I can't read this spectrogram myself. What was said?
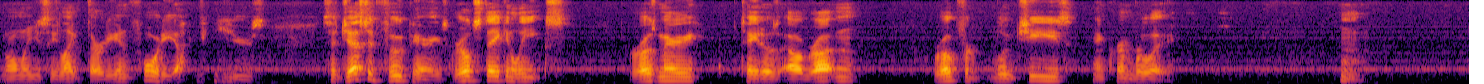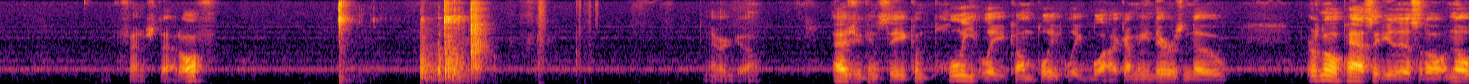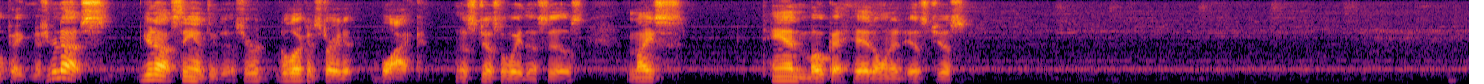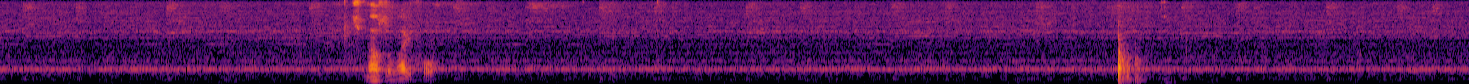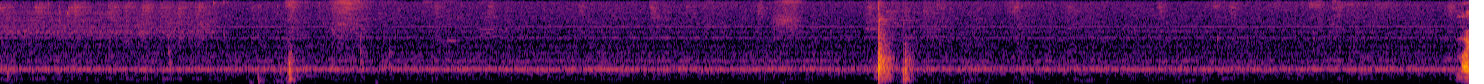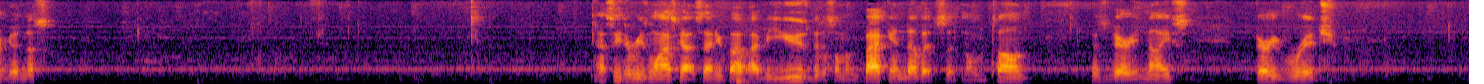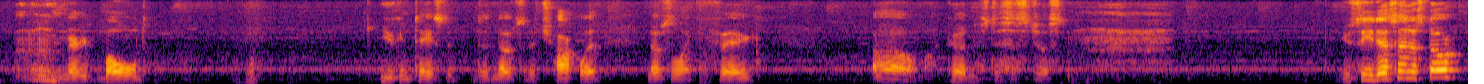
Normally you see like 30 and 40 IBUs. Suggested food pairings. Grilled steak and leeks. Rosemary, potatoes au gratin. Roquefort blue cheese. And creme brulee. Hmm. Finish that off. There we go as you can see, completely, completely black. I mean, there's no, there's no opacity to this at all, no opaqueness. You're not, you're not seeing through this. You're looking straight at black. That's just the way this is. Nice tan mocha head on it. It's just, smells delightful. My goodness. I see the reason why it's got 75 IBUs, but it's on the back end of it, sitting on the tongue. It's very nice, very rich, very bold. You can taste it, the notes of the chocolate, notes of like the fig. Oh my goodness, this is just... You see this in the store?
